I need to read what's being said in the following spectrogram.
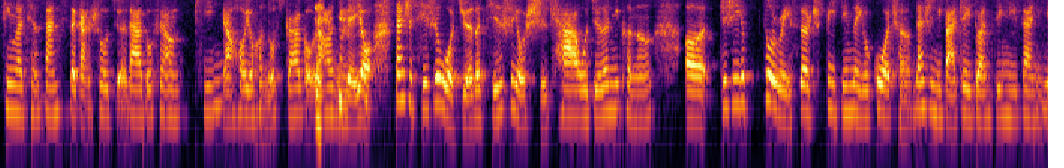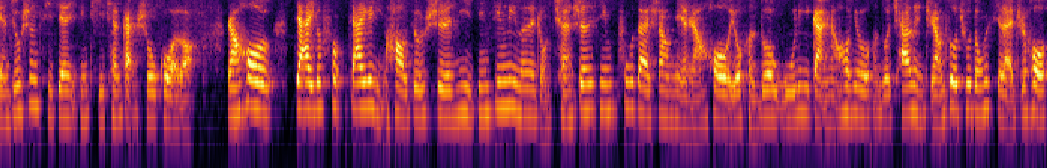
听了前三期的感受，觉得大家都非常拼，然后有很多 struggle，然后你没有。但是其实我觉得其实是有时差，我觉得你可能呃，这是一个做 research 必经的一个过程，但是你把这一段经历在你研究生期间已经提前感受过了，然后加一个缝加一个引号，就是你已经经历了那种全身心扑在上面，然后有很多无力感，然后又有很多 challenge，然后做出东西来之后，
